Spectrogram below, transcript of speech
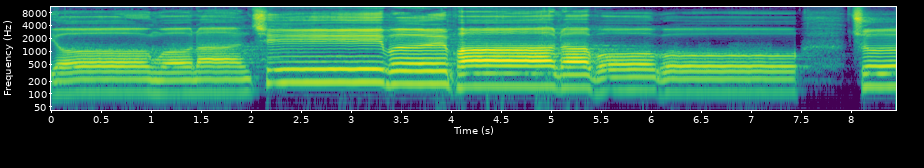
영원한 집을 바라보고 주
